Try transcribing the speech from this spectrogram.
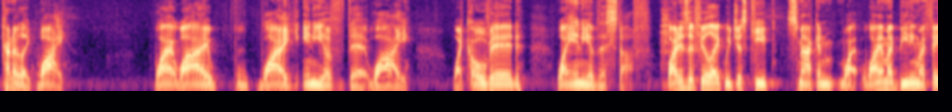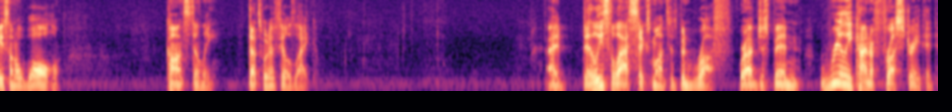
kind of like, why? Why, why, why any of the, why? Why COVID? Why any of this stuff? Why does it feel like we just keep smacking? Why, why am I beating my face on a wall constantly? That's what it feels like. I, at least the last six months, it's been rough, where I've just been really kind of frustrated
